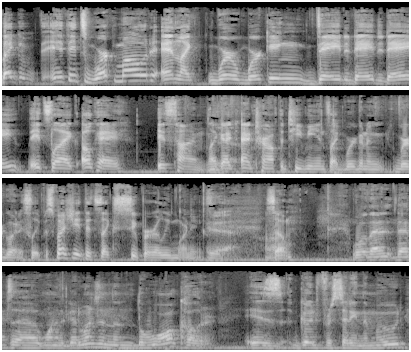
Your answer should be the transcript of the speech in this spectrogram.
like, if it's work mode and, like, we're working day to day to day, it's like, okay, it's time. Like, Yeah. I, I turn off the TV and it's like, we're gonna, we're going to sleep. Especially if it's, like, super early mornings. Yeah. So, Well, that that's uh, one of the good ones, and then the wall color is good for setting the mood.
